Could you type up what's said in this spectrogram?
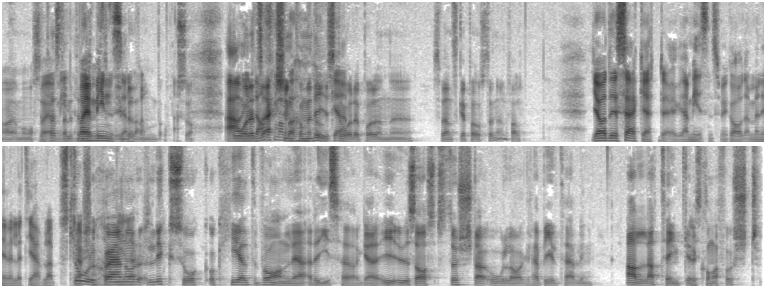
Ja, ja, man måste Vad testa lite vad jag minns i alla fall. ibland också. Ja, Årets actionkomedi står det på den eh, svenska posten i alla fall. Ja, det är säkert. eh, Jag minns inte så mycket av den, men det är väl ett jävla Storstjärnor, lyxåk och helt vanliga rishögar i USAs största olagliga biltävling. Alla tänker Just komma först. Så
